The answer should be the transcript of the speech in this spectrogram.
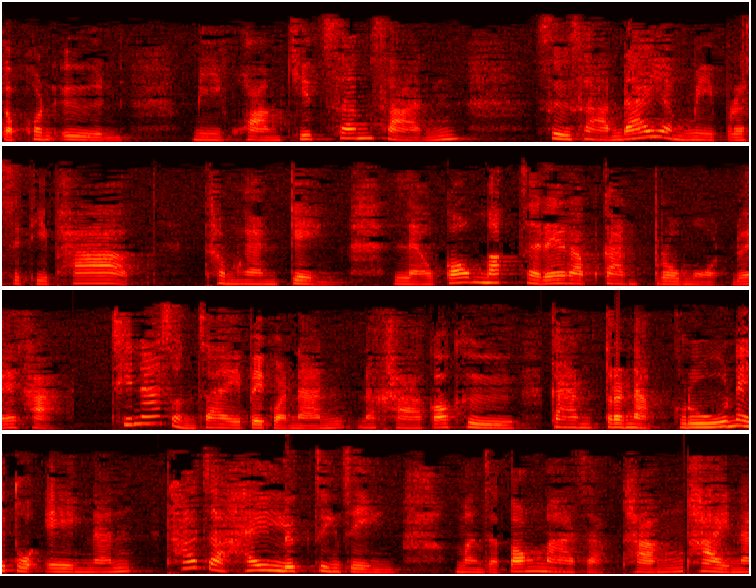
กับคนอื่น มีความคิดสร้างสรรค์ สื่อสารได้อย่างมีประสิทธิภาพทำงานเก่ง แล้วก็มักจะได้รับการโปรโมทด้วยค่ะ ที่น่าสนใจไปกว่านั้นนะคะ ก็คือการตระหนักรู้ในตัวเองนั้น ถ้าจะให้ลึกจริง ๆ มันจะต้องมาจากทั้งภายใน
